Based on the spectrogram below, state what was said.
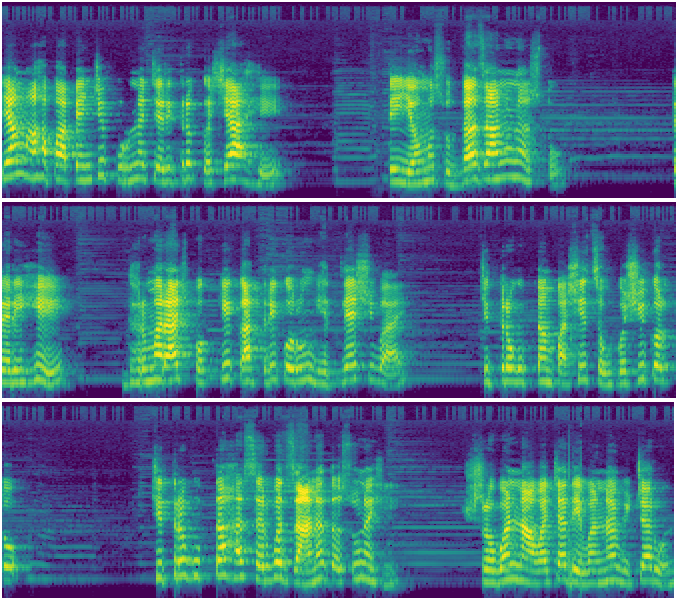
त्या महापाप्यांचे पूर्ण चरित्र कसे आहे? ते यम सुद्धा जाणून असतो. तरीही धर्मराज पक्की कात्री करून घेतल्याशिवाय चित्रगुप्तांपाशी चौकशी करतो. चित्रगुप्त हा सर्व जाणत असूनही श्रवण नावाच्या देवांना विचारून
